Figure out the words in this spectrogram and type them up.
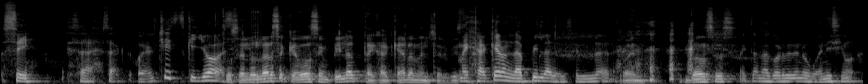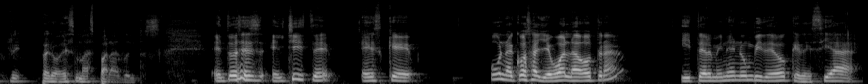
Sí, exacto. Bueno, el chiste es que yo Tu así, celular se quedó sin pila, te hackearon el servicio. me hackearon la pila del celular. Bueno, entonces, Ahorita me acordé de uno buenísimo, pero es más para adultos. Entonces, el chiste es que una cosa llevó a la otra y terminé en un video que decía,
